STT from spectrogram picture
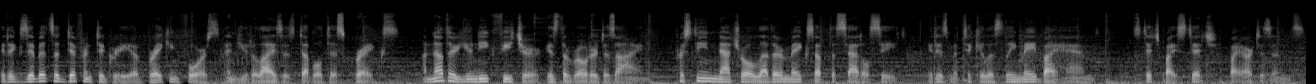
it exhibits a different degree of braking force and utilizes double disc brakes. Another unique feature is the rotor design. Pristine natural leather makes up the saddle seat. It is meticulously made by hand, stitch by stitch by artisans.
